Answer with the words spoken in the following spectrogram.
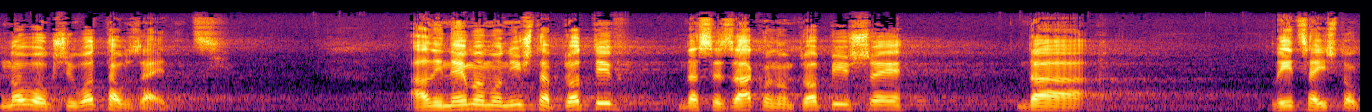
novog života u zajednici. Ali nemamo ništa protiv da se zakonom propiše da lica istog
